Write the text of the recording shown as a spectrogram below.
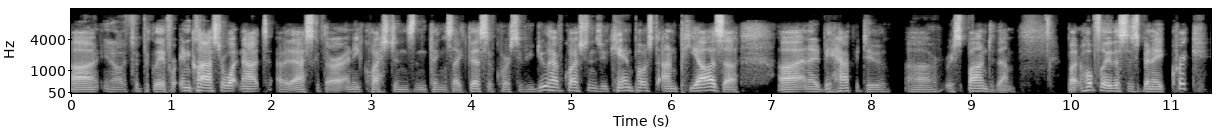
uh, you know, typically if we're in class or whatnot, I would ask if there are any questions and things like this. Of course, if you do have questions, you can post on Piazza, uh, and I'd be happy to uh, respond to them. But hopefully this has been a quick,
